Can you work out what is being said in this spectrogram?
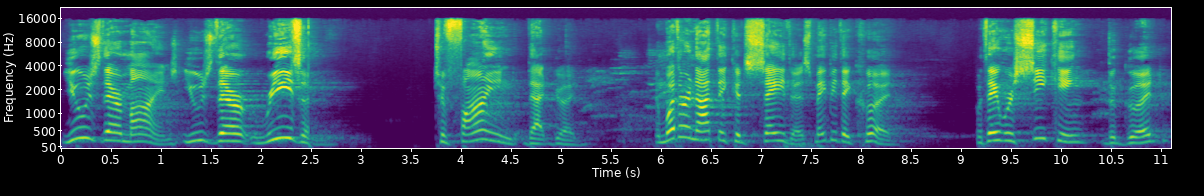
use their minds, use their reason to find that good. And whether or not they could say this, maybe they could, but they were seeking the good,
